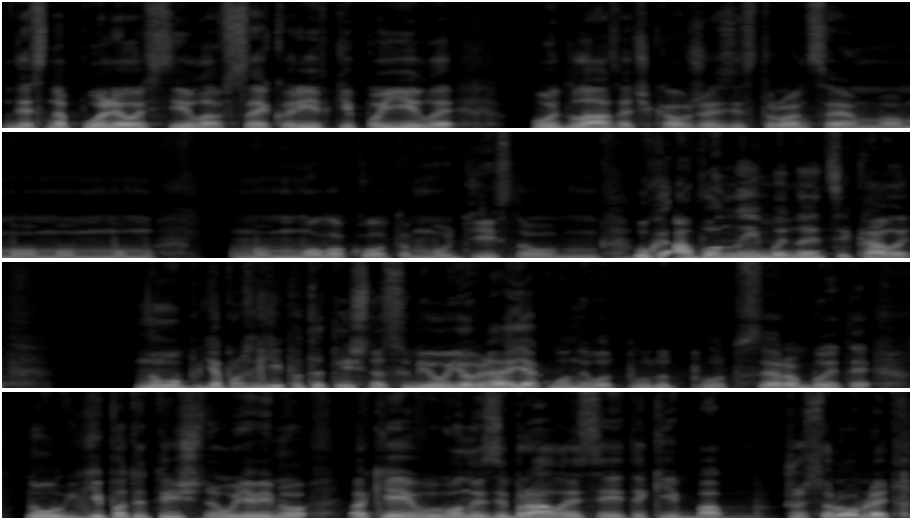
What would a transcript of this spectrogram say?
десь на полі осіла, все, корівки поїли, будь ласочка, вже зі стронцем молоко. Тому дійсно. а вони мене цікавить. Ну, я просто гіпотетично собі уявляю, як вони от будуть от це робити. Ну, гіпотетично уявімо, окей, вони зібралися і такі баб, щось роблять,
